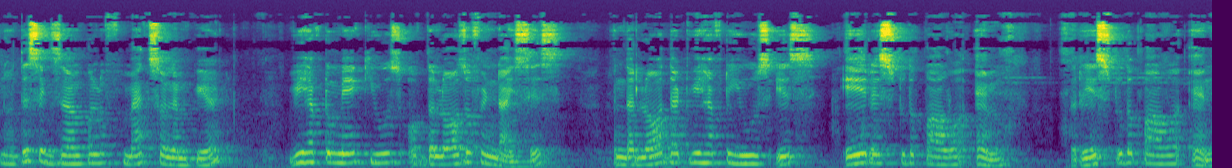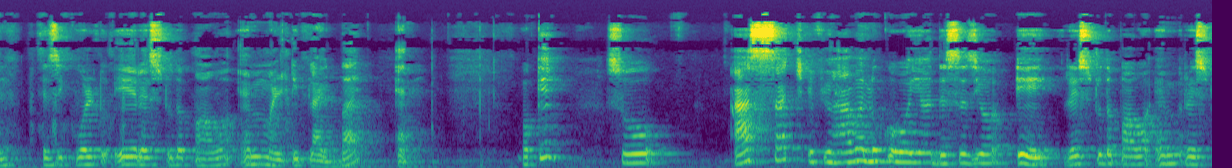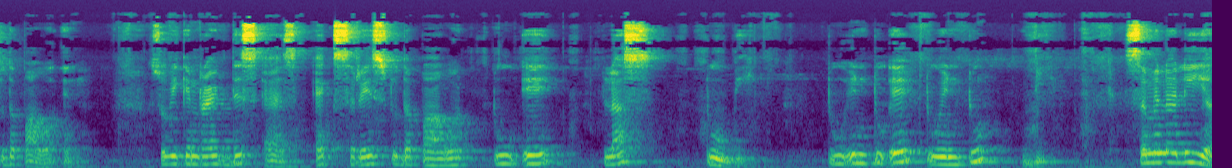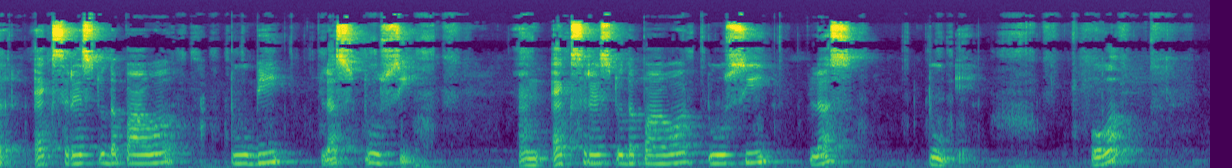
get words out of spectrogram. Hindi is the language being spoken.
Now this example of Maths Olympiad, we have to make use of the laws of indices and the law that we have to use is a raised to the power m raised to the power n is equal to a raised to the power m multiplied by n. Okay, so as such if you have a look over here this is your a raised to the power m raised to the power n. So we can write this as x raised to the power 2a plus 2b. 2 into a, 2 into b. Similarly here, x raised to the power 2b plus 2c and x raised to the power 2c plus 2a. Over.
